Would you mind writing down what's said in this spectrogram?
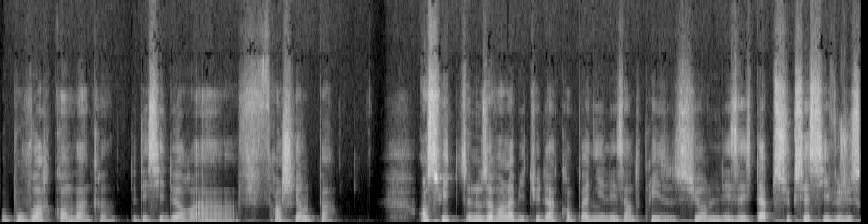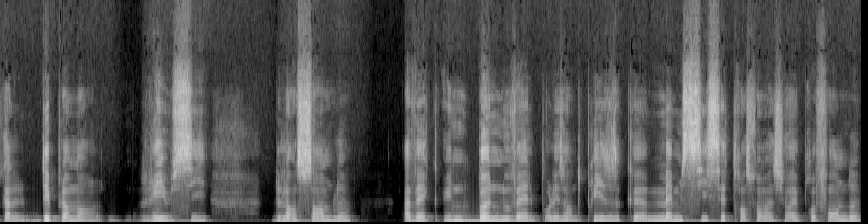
pour pouvoir convaincre les décideurs à franchir le pas. Ensuite, nous avons l'habitude d'accompagner les entreprises sur les étapes successives jusqu'à le déploiement réussi de l'ensemble, avec une bonne nouvelle pour les entreprises que même si cette transformation est profonde,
